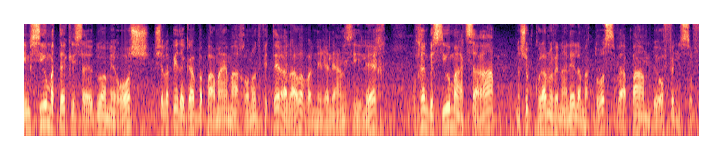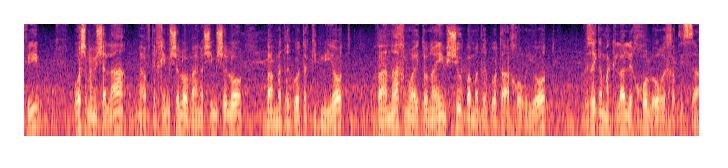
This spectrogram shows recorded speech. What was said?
עם סיום הטקס הידוע מראש, שלפיד אגב בפעמיים האחרונות ויתר עליו, אבל נראה לאן זה ילך. ובכן, בסיום ההצהרה נשוב כולנו ונעלה למטוס, והפעם באופן סופי. ראש הממשלה, מאבטחים שלו ואנשים שלו במדרגות הקדמיות, ואנחנו העיתונאים שוב במדרגות האחוריות, וזה גם הכלל לכל אורך הטיסה.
